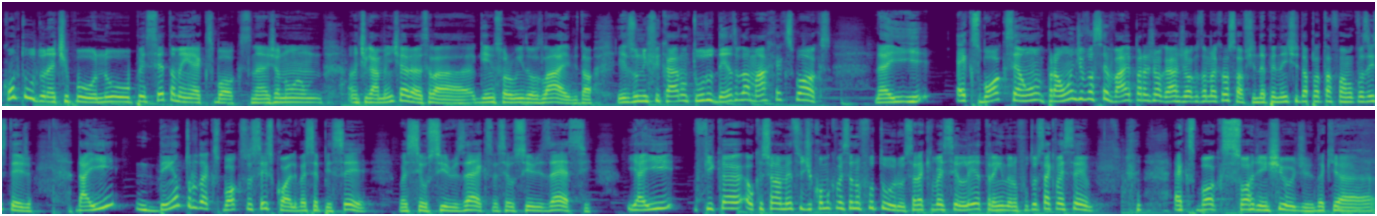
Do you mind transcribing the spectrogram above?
com tudo, né? Tipo, no PC também é Xbox, né? Já não antigamente era, sei lá, Games for Windows Live e tal. Eles unificaram tudo dentro da marca Xbox, né? E, Xbox é um, para onde você vai para jogar jogos da Microsoft, independente da plataforma que você esteja. Daí, dentro do Xbox, você escolhe: vai ser PC, vai ser o Series X, vai ser o Series S. E aí fica o questionamento de como que vai ser no futuro. Será que vai ser letra ainda no futuro? Será que vai ser Xbox Sword and Shield daqui a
